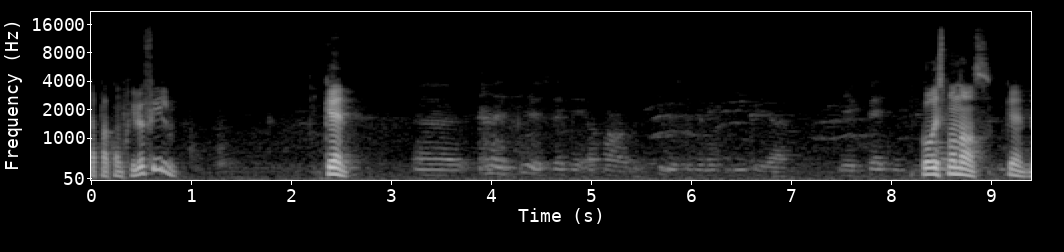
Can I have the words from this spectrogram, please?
T'as pas compris le film. Ken Correspondance. Ken.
